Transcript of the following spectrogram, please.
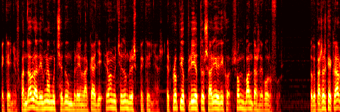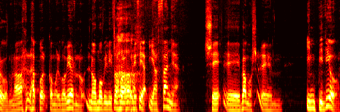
pequeños. Cuando habla de una muchedumbre en la calle, eran muchedumbres pequeñas. El propio Prieto salió y dijo, son bandas de golfos. Lo que pasa es que, claro, como, el gobierno no movilizó a la policía y Azaña se, eh, vamos, impidió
